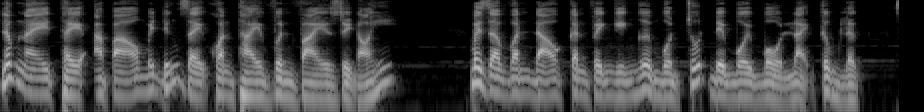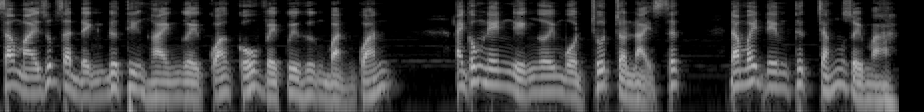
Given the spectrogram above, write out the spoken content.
Lúc này thầy A Báo mới đứng dậy khoan thai vươn vai rồi nói Bây giờ vận đạo cần phải nghỉ ngơi một chút để bồi bổ lại công lực Sáng mai giúp gia đình đưa thi hài người quá cố về quê hương bản quán. Anh cũng nên nghỉ ngơi một chút cho lại sức. Đã mấy đêm thức trắng rồi mà.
